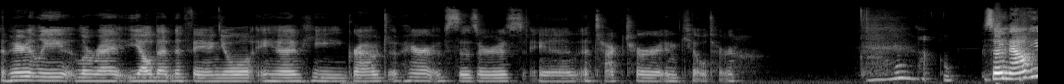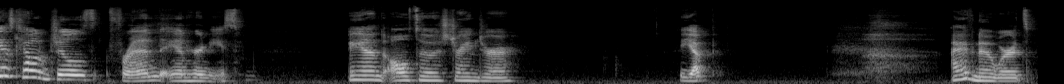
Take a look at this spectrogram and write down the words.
apparently, Lorette yelled at Nathaniel and he grabbed a pair of scissors and attacked her and killed her. Oh my. So now he has killed Jill's friend and her niece. And also a stranger. Yep. I have no words.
